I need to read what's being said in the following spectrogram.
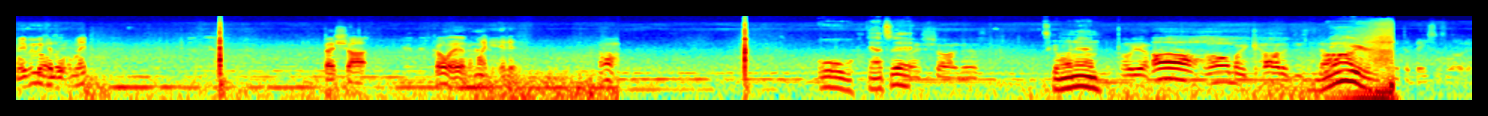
Maybe we don't could. make. Maybe... Nice shot. Go in. I might hit it. Oh, that's it. Nice shot, Niz. It's going in. Oh yeah. Oh. Oh my God! It just died. Weird. With the bases loaded.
